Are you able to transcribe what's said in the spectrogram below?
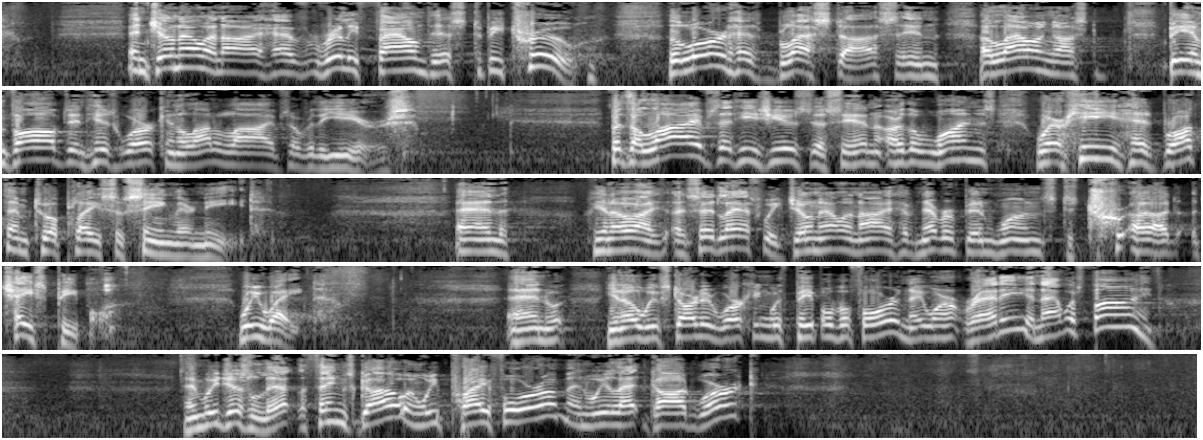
And Jonelle and I have really found this to be true. The Lord has blessed us in allowing us to be involved in His work in a lot of lives over the years. But the lives that He's used us in are the ones where He has brought them to a place of seeing their need. And, you know, I, I said last week, Jonelle and I have never been ones to tr- uh, chase people. We wait. And, you know, we've started working with people before and they weren't ready and that was fine. And we just let the things go and we pray for them and we let God work.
